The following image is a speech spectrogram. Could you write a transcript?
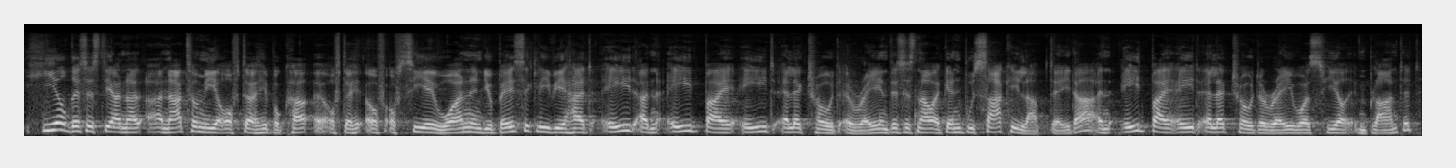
here, this is the anatomy of the of the of, of CA1, and you basically we had eight an eight by eight electrode array, and this is now again Buzsáki lab data. An eight by eight electrode array was here implanted,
